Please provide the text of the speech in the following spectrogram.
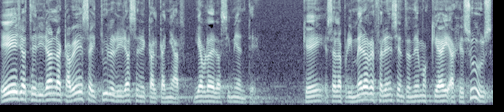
ella te herirá en la cabeza y tú le herirás en el calcañar. Y habla de la simiente. ¿Okay? Esa es la primera referencia, entendemos, que hay a Jesús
